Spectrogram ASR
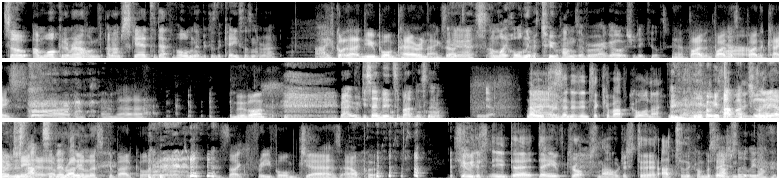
So I'm walking around and I'm scared to death of holding it because the case hasn't arrived. Ah, you've got that newborn parent anxiety. Yes, I'm like holding it with two hands everywhere I go. It's ridiculous. Yeah, buy the buy the buy the case and, and uh, move on. Right, we've descended into badness now. Yeah. No, we've Um, descended into kebab corner. yeah, we have actually. Yeah, we've just le- a accidentally. rudderless kebab corner. Just- it's like freeform jazz output. So we just need uh, Dave drops now just to add to the conversation. Absolutely nothing.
